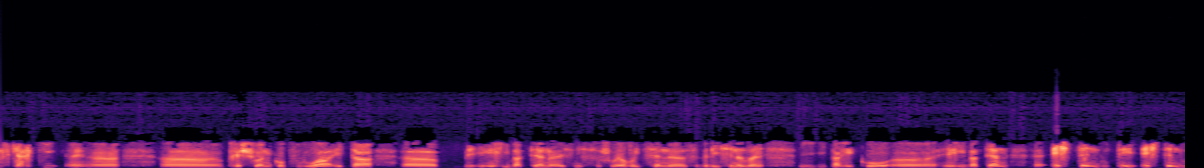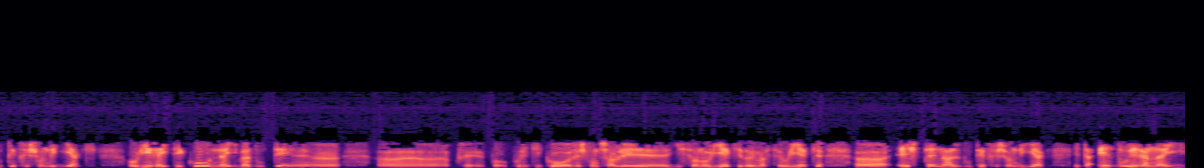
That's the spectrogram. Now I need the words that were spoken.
askarki eh, uh, uh, presoan kopurua eta uh, herri batean, ez niz erroitzen uh, bere izena, ipareko uh, herri batean, esten dute, esten dute presondegiak. Hori erraiteko nahi badute, eh, uh, politiko responsable gizon horiek, edo emazte horiek, uh, esten aldute presondegiak. Eta ez du eran nahi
